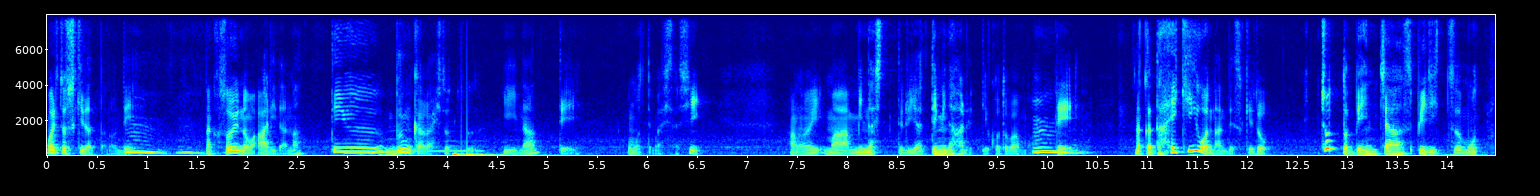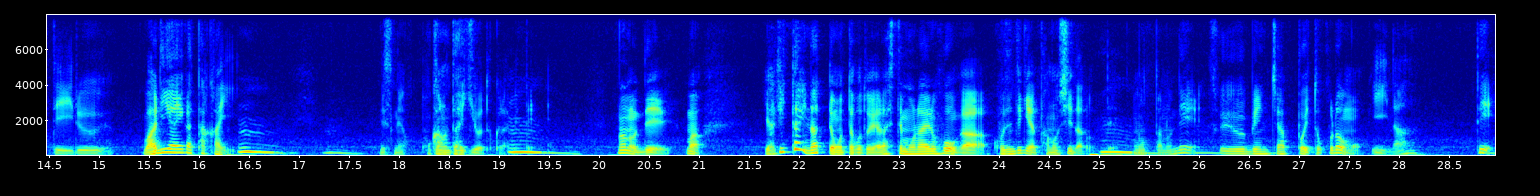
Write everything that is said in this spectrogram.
割と好きだったので、うんなんかそういうのはありだなっていう文化が一ついいなって思ってましたしあのまあみんな知ってる「やってみなはれ」っていう言葉もあって、うん。なんか大企業なんですけどちょっとベンチャースピリッツを持っている割合が高いうん。ですね他の大企業と比べて、うん。なのでまあやりたいなって思ったことをやらせてもらえる方が個人的には楽しいだろうって思ったので、うんそういうベンチャーっぽいところもいいなって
